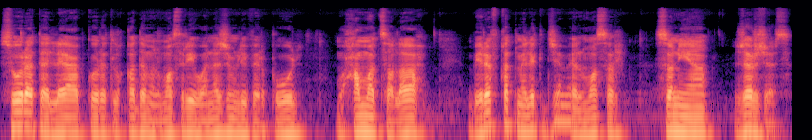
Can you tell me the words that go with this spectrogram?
صورة لاعب كرة القدم المصري ونجم ليفربول محمد صلاح برفقة ملكة جمال مصر سونيا جرجس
